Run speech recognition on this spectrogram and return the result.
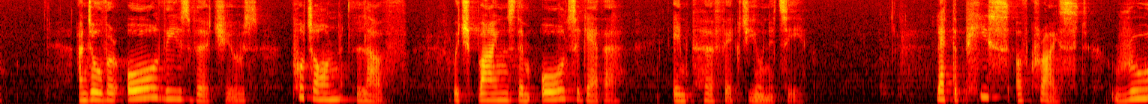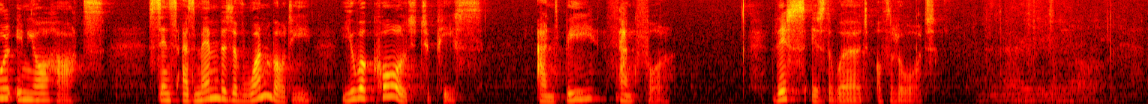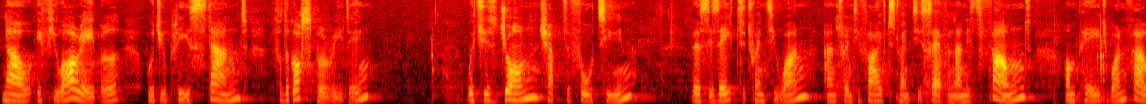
And over all these virtues, put on love, which binds them all together in perfect unity. Let the peace of Christ rule in your hearts, since as members of one body, you were called to peace, and be thankful. This is the word of the Lord. Now, if you are able, would you please stand for the gospel reading, which is John chapter 14, verses 8 to 21 and 25 to 27, and it's found on page 1022.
